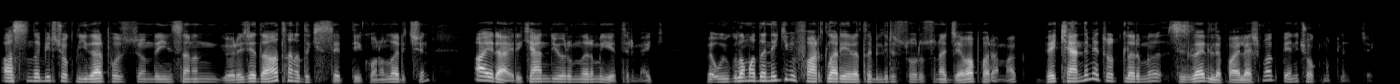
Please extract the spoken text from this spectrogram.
aslında birçok lider pozisyonunda insanın görece daha tanıdık hissettiği konular için ayrı ayrı kendi yorumlarımı getirmek, ve uygulamada ne gibi farklar yaratabiliriz sorusuna cevap aramak ve kendi metotlarımı sizler ile paylaşmak beni çok mutlu edecek.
